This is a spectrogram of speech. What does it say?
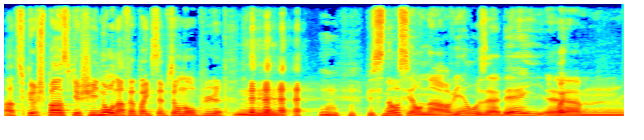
en tout cas, je pense que chez nous, on n'en fait pas exception non plus. Hein. Mhm. Puis sinon, si on en revient aux abeilles, euh,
